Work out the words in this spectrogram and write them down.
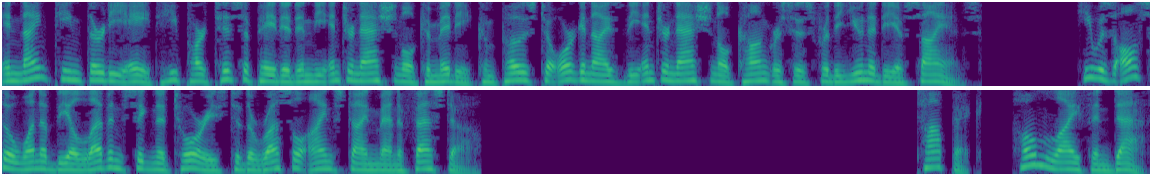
In 1938 he participated in the International Committee composed to organize the International Congresses for the Unity of Science. He was also one of the eleven signatories to the Russell-Einstein Manifesto. Topic: Home life and death.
